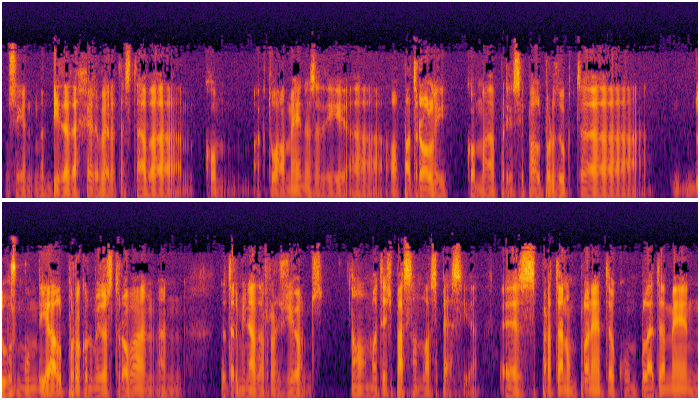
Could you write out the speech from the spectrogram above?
o sigui, en vida de Herbert estava com actualment, és a dir, eh, el petroli com a principal producte d'ús mundial, però que només es troba en, en determinades regions. El mateix passa amb l'espècie. És, per tant, un planeta completament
